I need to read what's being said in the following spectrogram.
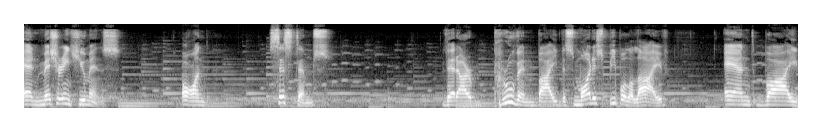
And measuring humans on systems that are proven by the smartest people alive and by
